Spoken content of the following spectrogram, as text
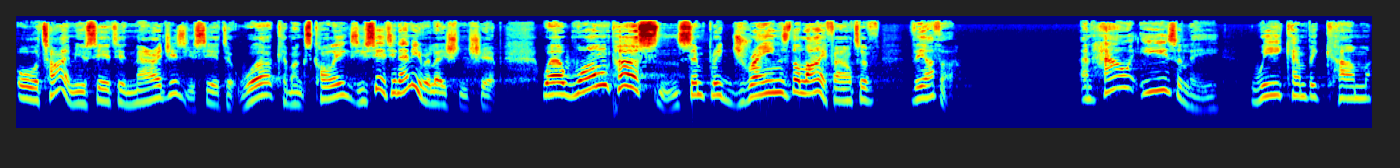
all the time. You see it in marriages, you see it at work, amongst colleagues, you see it in any relationship where one person simply drains the life out of the other. And how easily we can become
